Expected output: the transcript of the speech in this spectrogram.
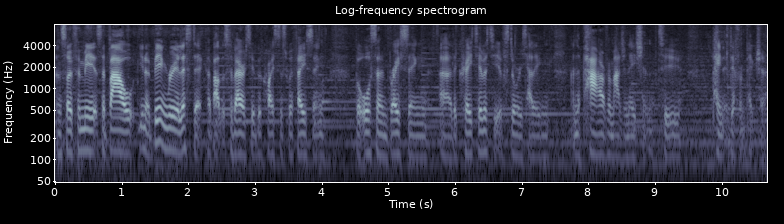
And so for me, it's about you know being realistic about the severity of the crisis we're facing, but also embracing uh, the creativity of storytelling and the power of imagination to paint a different picture.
